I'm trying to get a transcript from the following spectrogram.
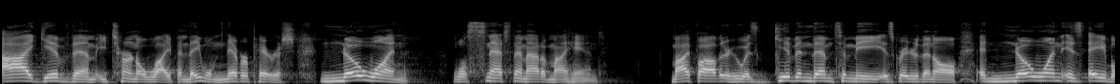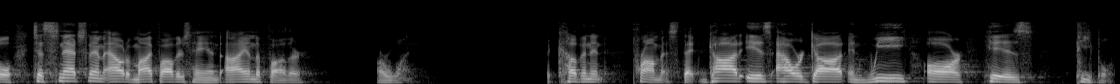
I give them eternal life, and they will never perish. No one will snatch them out of my hand. My Father, who has given them to me, is greater than all, and no one is able to snatch them out of my Father's hand. I and the Father are one. The covenant promise that God is our God and we are his people.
